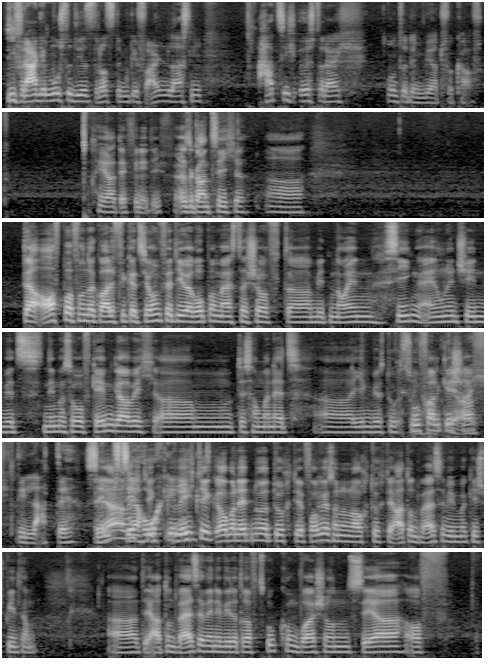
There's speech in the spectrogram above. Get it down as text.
Die Frage musst du dir jetzt trotzdem gefallen lassen. Hat sich Österreich unter dem Wert verkauft? Ja, definitiv. Also ganz sicher. Äh, der Aufbau von der Qualifikation für die Europameisterschaft äh, mit neun Siegen, ein Unentschieden wird es nicht mehr so oft geben, glaube ich. Ähm, das haben wir nicht äh, irgendwie durch Deswegen Zufall geschafft. die Latte selbst ja, sehr richtig, hochgelegt. Richtig, aber nicht nur durch die Erfolge, sondern auch durch die Art und Weise, wie wir gespielt haben. Äh, die Art und Weise, wenn ich wieder darauf zurückkomme, war schon sehr auf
